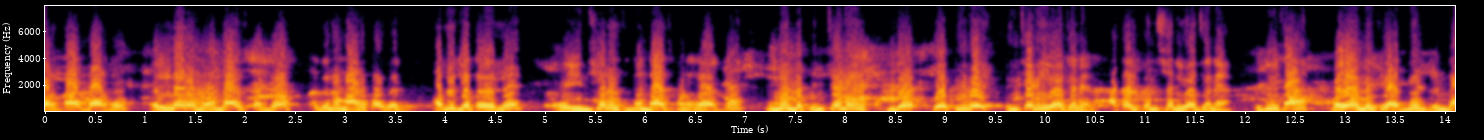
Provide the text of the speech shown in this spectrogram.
ಹೊರತಾಗಬಾರ್ದು. ಎಲ್ಲರೂ ನೋಂದಾಯಿಸಿಕೊಂಡು ಇದನ್ನು ಮಾಡಿಕೊಳ್ಬೇಕು. ಅದ್ರ ಜೊತೆಯಲ್ಲಿ ಇನ್ಶೂರೆನ್ಸ್ ನೋಂದಾಯಿಸಿಕೊಳ್ಳೋದಾಗೆ ಇನ್ನೊಂದು ಪಿಂಚಣಿ ಇದೆ. ಎ ಪಿ ವೈ ಪಿಂಚಣಿ ಯೋಜನೆ, ಅಟಲ್ ಪೆನ್ಷನ್ ಯೋಜನೆ. ಇದು ಸಹ ವಯೋಮಿತಿ ಹದಿನೆಂಟರಿಂದ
